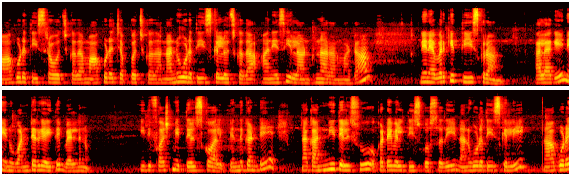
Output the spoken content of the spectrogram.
మాకు కూడా తీసుకురావచ్చు కదా మాకు కూడా చెప్పొచ్చు కదా నన్ను కూడా తీసుకెళ్ళొచ్చు కదా అనేసి ఇలా అంటున్నారు అనమాట నేను ఎవరికి తీసుకురాను. అలాగే నేను ఒంటరిగా అయితే వెళ్ళను. ఇది ఫస్ట్ మీరు తెలుసుకోవాలి. ఎందుకంటే నాకు అన్నీ తెలుసు ఒకటే వెళ్ళి తీసుకొస్తుంది నన్ను కూడా తీసుకెళ్ళి నాకు కూడా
